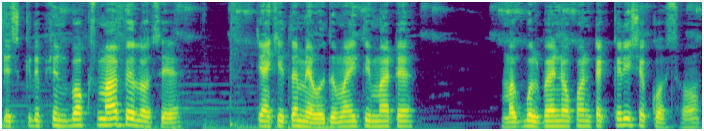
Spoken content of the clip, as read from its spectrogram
ડિસ્ક્રિપ્શન બોક્સમાં આપેલો છે. ત્યાંથી તમે વધુ માહિતી માટે મકબૂલભાઈનો કોન્ટેક્ટ કરી શકો છો.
